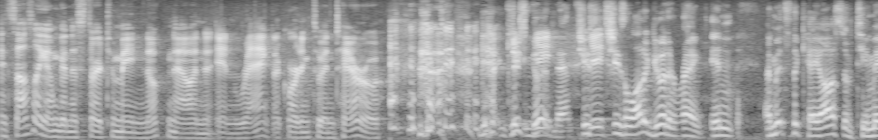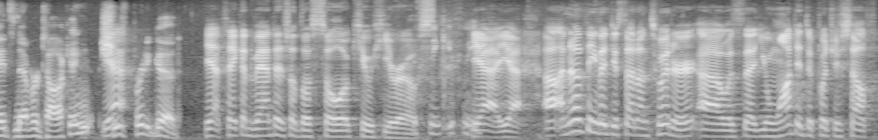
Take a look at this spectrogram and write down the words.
It sounds like I'm gonna start to main Nook now in, in ranked according to Interro. she's good, man. She's, she's a lot of good in ranked. In amidst the chaos of teammates never talking, yeah. she's pretty good. Yeah, take advantage of those solo queue heroes. Sneaky, sneaky. Yeah, yeah. Uh, another thing that you said on Twitter uh, was that you wanted to put yourself,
